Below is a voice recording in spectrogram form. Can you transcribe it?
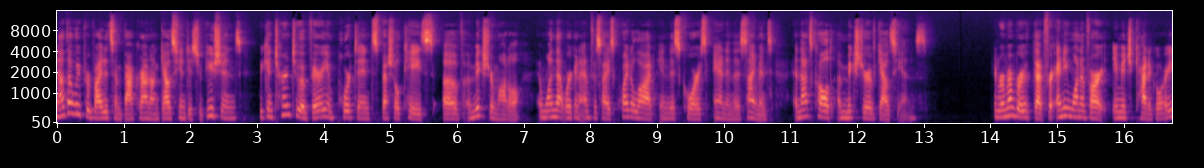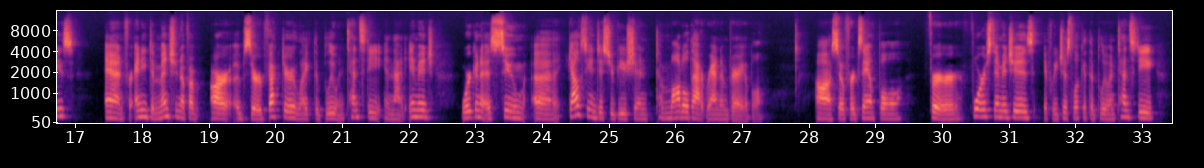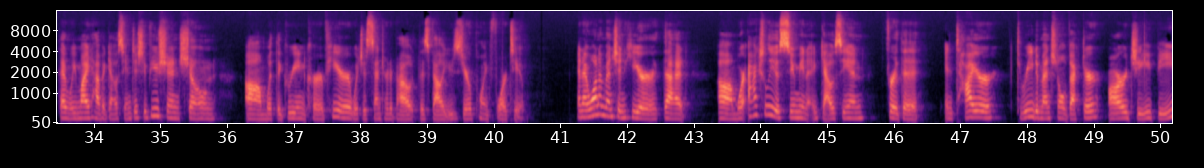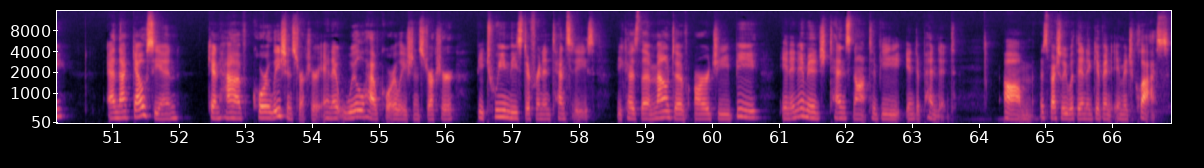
Now that we've provided some background on Gaussian distributions, we can turn to a very important special case of a mixture model, and one that we're going to emphasize quite a lot in this course and in the assignments, and that's called a mixture of Gaussians. And remember that for any one of our image categories, and for any dimension of our observed vector, like the blue intensity in that image, we're going to assume a Gaussian distribution to model that random variable. Uh, so for example, for forest images, if we just look at the blue intensity, then we might have a Gaussian distribution shown um, with the green curve here, which is centered about this value 0.42. And I want to mention here that um, we're actually assuming a Gaussian for the entire three-dimensional vector RGB, and that Gaussian can have correlation structure, and it will have correlation structure between these different intensities because the amount of RGB in an image tends not to be independent, um, especially within a given image class.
